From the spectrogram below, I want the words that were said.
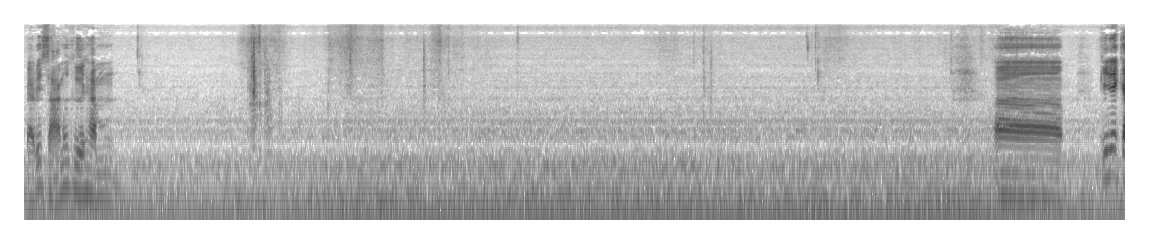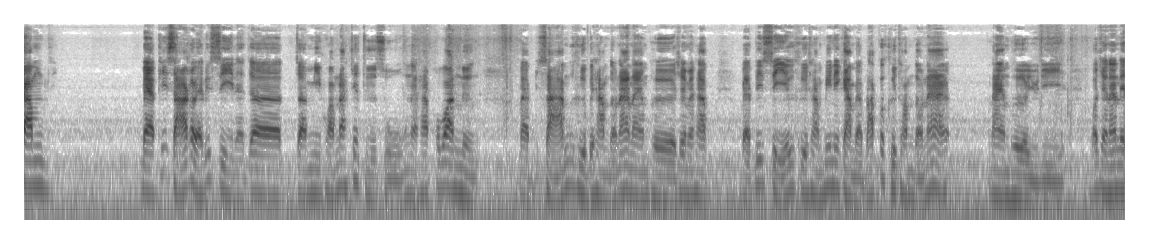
แบบที่สามก็คือทำเอ่อพินัยกรรมแบบที่สามกับแบบที่สี่เนี่ยจะจะมีความน่าเชื่อถือสูงนะครับ เพราะว่าหนึ่งแบบที่สามก็คือไปทำต่อหน้านายอำเภอใช่ไหมครับแบบที่สี่ก็คือทำพินัยกรรมแบบลับก็คือทำต่อหน้า นายอำเภออยู่ดี เพราะฉะนั้นใน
